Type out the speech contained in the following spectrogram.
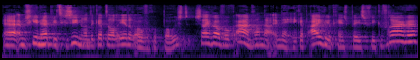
uh, en misschien heb je het gezien, want ik heb er al eerder over gepost. Zij gaf ook aan van, nou nee, ik heb eigenlijk geen specifieke vragen.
